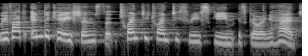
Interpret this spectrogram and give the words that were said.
We've had indications that 2023 scheme is going ahead.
